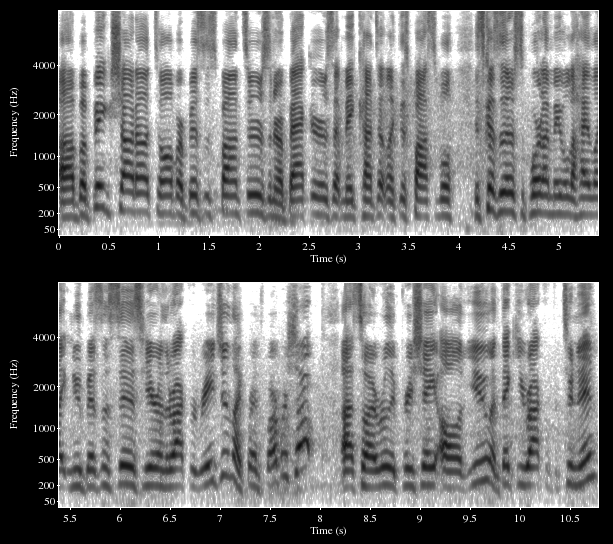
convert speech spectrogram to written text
Uh, but big shout out to all of our business sponsors and our backers that make content like this possible. It's because of their support I'm able to highlight new businesses here in the Rockford region, like Brent's Barbershop. Uh, so I really appreciate all of you, and thank you, Rockford, for tuning in.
